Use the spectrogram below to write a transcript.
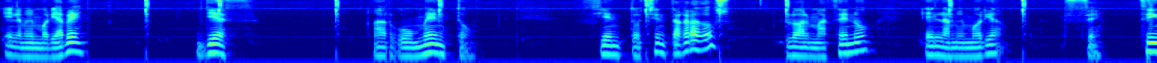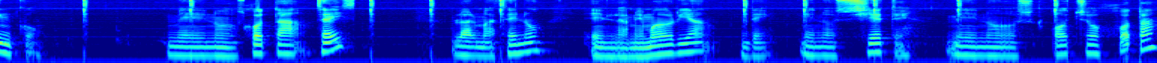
en la memoria B. 10 argumento 180 grados lo almaceno en la memoria C. 5 menos J6 lo almaceno en la memoria D. Menos 7 menos 8J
